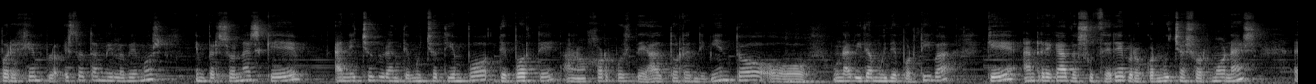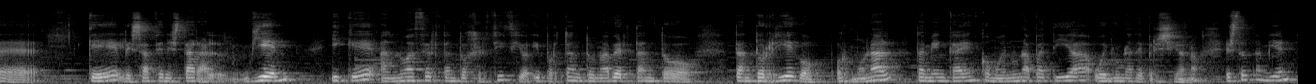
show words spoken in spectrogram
por ejemplo, esto también lo vemos en personas que han hecho durante mucho tiempo deporte, a lo mejor pues de alto rendimiento o una vida muy deportiva, que han regado su cerebro con muchas hormonas eh, que les hacen estar bien y que al no hacer tanto ejercicio y por tanto no haber tanto, tanto riego hormonal, también caen como en una apatía o en una depresión. Esto también,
